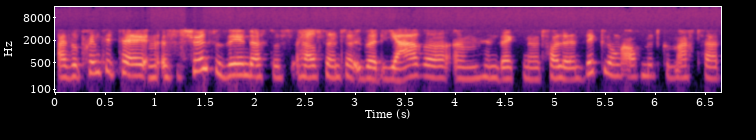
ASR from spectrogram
Also prinzipiell ist es schön zu sehen, dass das Health Center über die Jahre ähm, hinweg eine tolle Entwicklung auch mitgemacht hat.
